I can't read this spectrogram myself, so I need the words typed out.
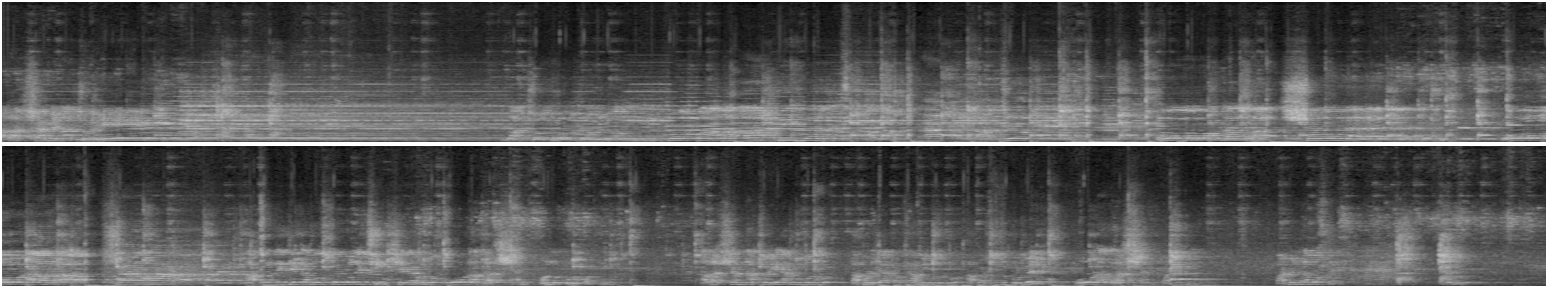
রাধার শ্যামে নাচো হে নাচো ধরুয়ঙ্ক পাতিনা ও রাধা ও আপনাদের যেটা বলতে বলেছি, সেটা হলো ও রাধার শ্যাম, অন্য কোনো কথা নেই। রাধার শ্যাম নাচো হে আমি বলব, তারপরে যা কথা আমি বলব, আপনারা শুধু বলবেন ও রাধার শ্যাম। পারবেন পারবেন না বলতে।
